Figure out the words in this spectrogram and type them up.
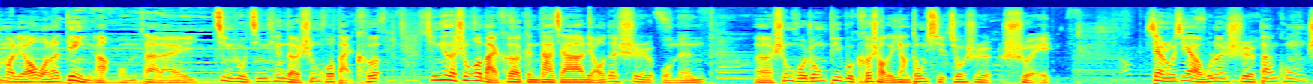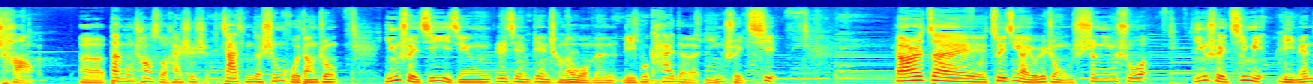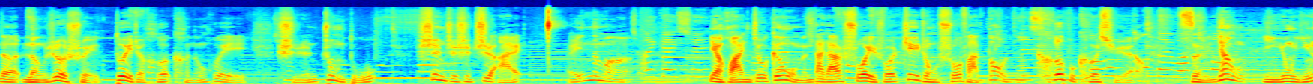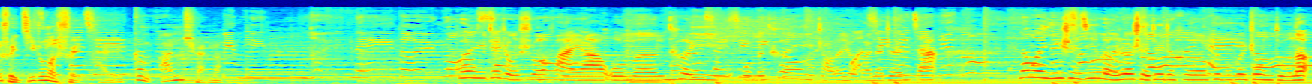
那么聊完了电影啊，我们再来进入今天的生活百科。今天的生活百科跟大家聊的是我们，呃，生活中必不可少的一样东西，就是水。现如今啊，无论是办公场、呃办公场所，还是家庭的生活当中，饮水机已经日渐变成了我们离不开的饮水器。然而，在最近啊，有一种声音说。饮水机里里面的冷热水对着喝可能会使人中毒，甚至是致癌。哎，那么艳华，你就跟我们大家说一说这种说法到底科不科学？怎样饮用饮水机中的水才更安全呢？关于这种说法呀，我们特意我们特意找了有关的专家。那么饮水机冷热水对着喝会不会中毒呢？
